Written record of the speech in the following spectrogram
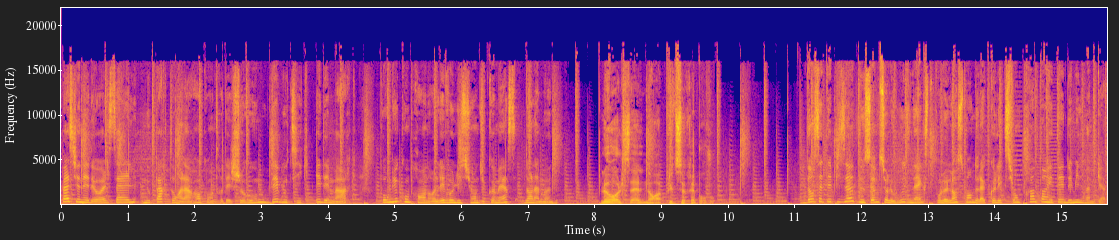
Passionnés de wholesale, nous partons à la rencontre des showrooms, des boutiques et des marques pour mieux comprendre l'évolution du commerce dans la mode. Le wholesale n'aura plus de secret pour vous. Dans cet épisode, nous sommes sur le Who's Next pour le lancement de la collection Printemps-été 2024.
